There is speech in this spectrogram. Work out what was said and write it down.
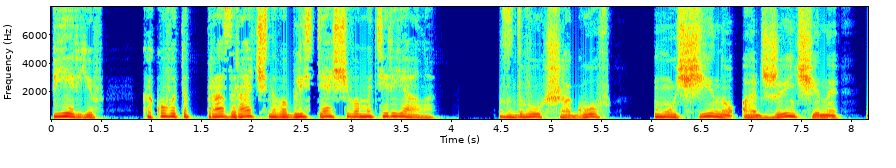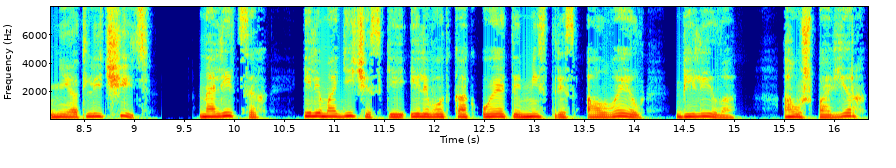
перьев, какого-то прозрачного блестящего материала. С двух шагов мужчину от женщины не отличить. На лицах или магические, или вот как у этой мистрис Алвейл белила, а уж поверх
